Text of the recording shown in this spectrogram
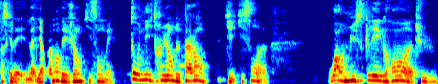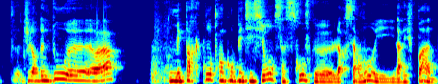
parce que il y a vraiment des gens qui sont mais tonitruants de talent, qui, qui sont euh, waouh musclés, grands, euh, tu tu leur donnes tout, euh, voilà. Mais par contre en compétition, ça se trouve que leur cerveau il n'arrive pas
